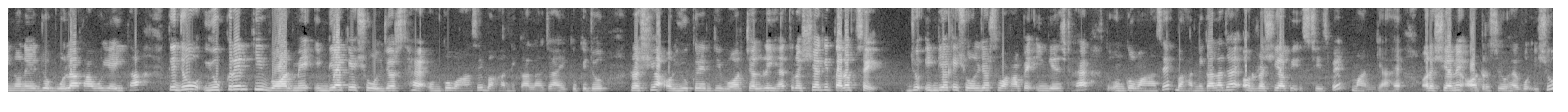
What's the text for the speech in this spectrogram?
इन्होंने जो बोला था, वो यही था कि जो यूक्रेन की वॉर में इंडिया के सोल्जर्स हैं, उनको वहाँ से बाहर निकाला जाए, क्योंकि जो रशिया और यूक्रेन की वॉर चल रही है तो रशिया की तरफ़ से जो इंडिया के सोल्जर्स वहाँ पे इंगेज है तो उनको वहाँ से बाहर निकाला जाए, और रशिया भी इस चीज़ पे मान गया है। और रशिया ने ऑर्डर्स जो है, वो इशू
